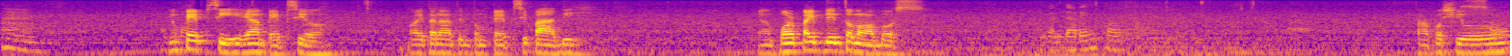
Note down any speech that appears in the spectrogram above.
Mm. Yung Pepsi, ayan, Pepsi, oh. Pakita natin tong Pepsi Paddy. Yan, 4.5 din to mga boss. Ganda rin to. Tapos yung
